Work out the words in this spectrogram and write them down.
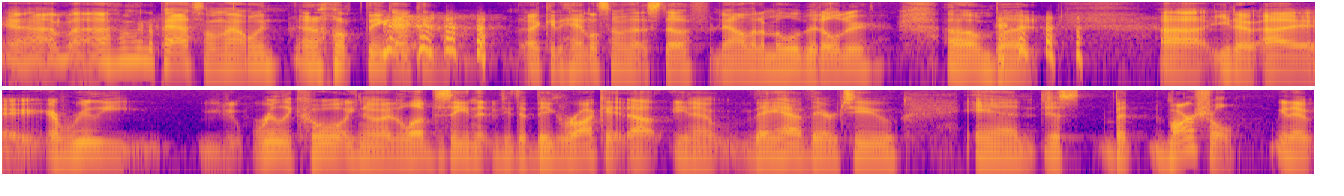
Yeah, I'm. Uh, I'm gonna pass on that one. I don't think I could. I could handle some of that stuff now that I'm a little bit older. Um, but uh, you know, I, I really, really cool. You know, I love seeing that the big rocket out. You know, they have there too, and just but Marshall. You know,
